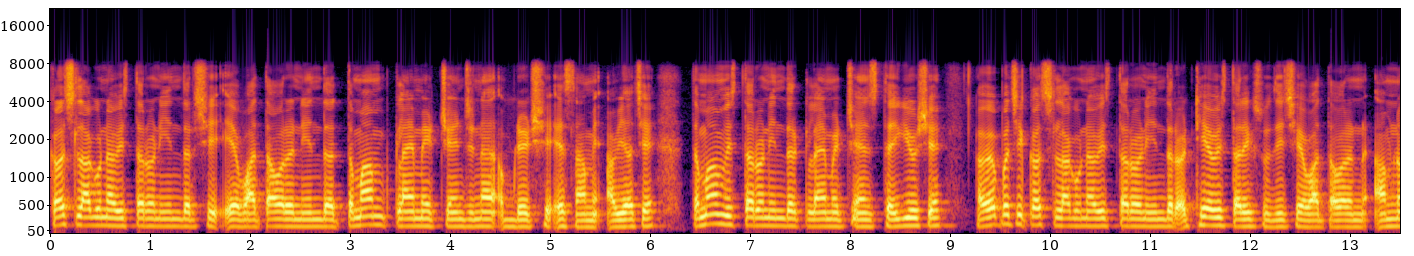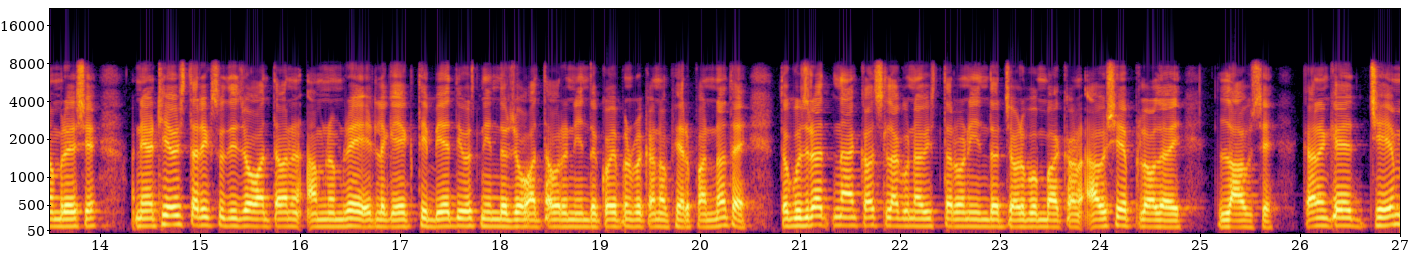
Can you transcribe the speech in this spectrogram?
કચ્છ લાગુના વિસ્તારોની અંદર છે એ વાતાવરણની અંદર તમામ ક્લાઇમેટ ચેન્જના અપડેટ છે એ સામે આવ્યા છે. તમામ વિસ્તારોની અંદર ક્લાઇમેટ ચેન્જ થઈ ગયું છે. હવે પછી કચ્છ લાગુના વિસ્તારોની અંદર અઠ્યાવીસ તારીખ સુધી છે વાતાવરણ આમનમ રહેશે. અને અઠ્યાવીસ તારીખ સુધી જો વાતાવરણ આમનમ રહે, એટલે કે એકથી બે દિવસની અંદર જો વાતાવરણની અંદર કોઈ પણ પ્રકારનો ફેરફાર ન થાય, તો ગુજરાતના કચ્છ લાગુના વિસ્તારોની અંદર જળબંબાકાર આવશે, પ્રલય લાવશે. કારણ કે જેમ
